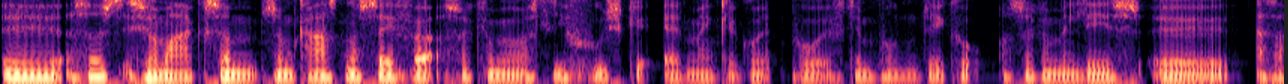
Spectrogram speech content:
Øh, og så, så Mark, som, som Carsten også sagde før, så kan man også lige huske, at man kan gå ind på fdm.dk, og så kan man læse øh, altså,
